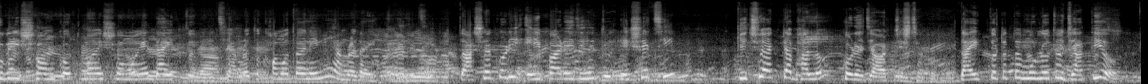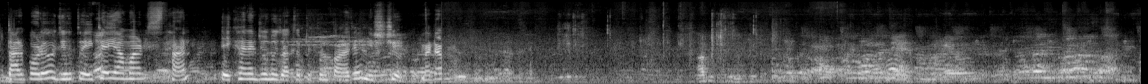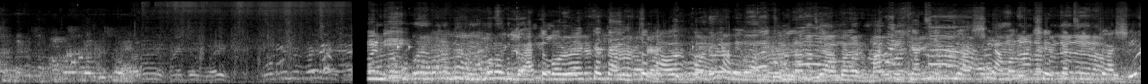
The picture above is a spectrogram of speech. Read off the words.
খুবই সংকটময় সময়ে দায়িত্ব নিয়েছি। আমরা তো ক্ষমতা নিইনি, আমরা দায়িত্ব নিয়েছি তো আশা করি এই পারে যেহেতু এসেছি, কিছু একটা ভালো করে যাওয়ার চেষ্টা করব। দায়িত্বটা তো মূলত জাতীয়, তারপরেও যেহেতু এটাই আমার স্থান, এখানের জন্য যতটুকু করা যায় নিশ্চয়ই। ম্যাডাম। মেয়ে এত বড় একটা দায়িত্ব পাওয়ার পরে আমি মনে করলাম যে আমার মাটির কাছে একটু আসি, আমার উৎসের কাছে একটু আসি।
